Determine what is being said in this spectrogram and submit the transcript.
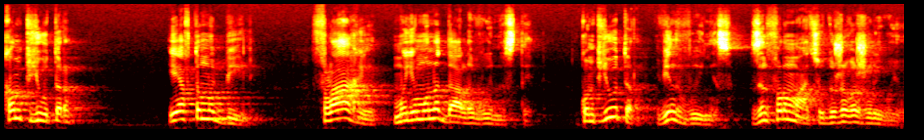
комп'ютер і автомобіль. Флаги ми йому не дали винести. Комп'ютер він виніс з інформацією дуже важливою.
